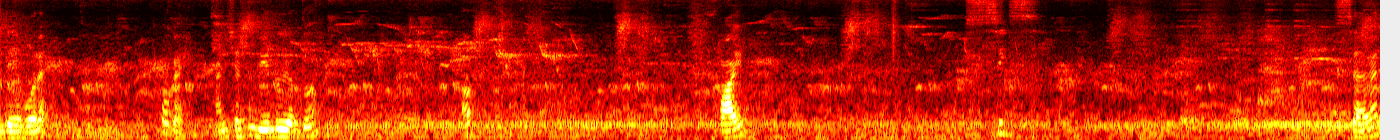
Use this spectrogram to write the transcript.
ഇതേപോലെ. ഓക്കെ അതിനുശേഷം വീണ്ടും ഉയർത്തുക five six seven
